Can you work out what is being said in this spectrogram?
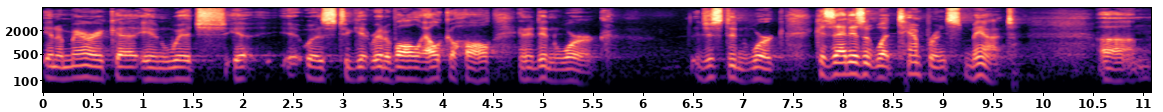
in America in which it, it was to get rid of all alcohol, and it didn't work. It just didn't work because that isn't what temperance meant. Um,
